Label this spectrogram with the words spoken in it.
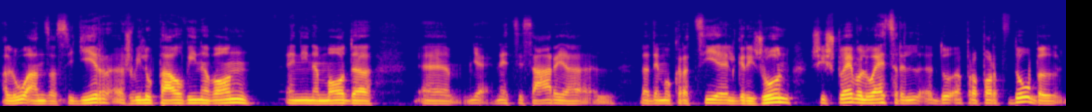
a lu anza sigir sviluppau vina von en in moda uh, yeah, necessaria la democrazia el grigion si stueva lo essere do, proport dobel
